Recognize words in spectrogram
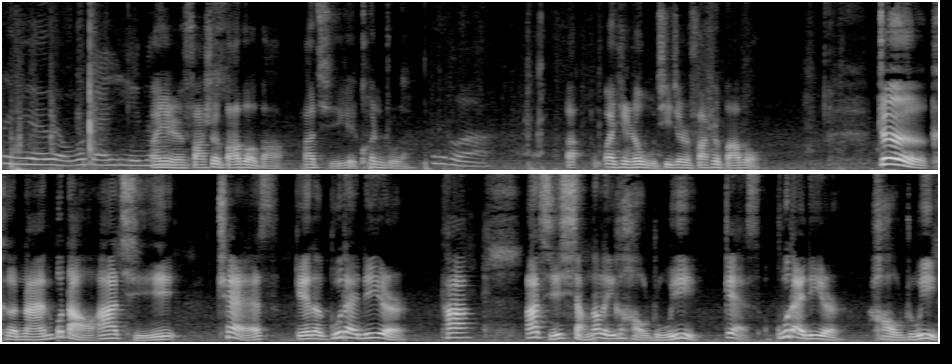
外星人怎么不开心呢？外星人发射 bubble 把阿奇给困住了。为什么？啊，外星人的武器就是发射 bubble。这可难不倒阿奇。Chess get a good idea。他阿奇想到了一个好主意。Guess good idea，好主意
